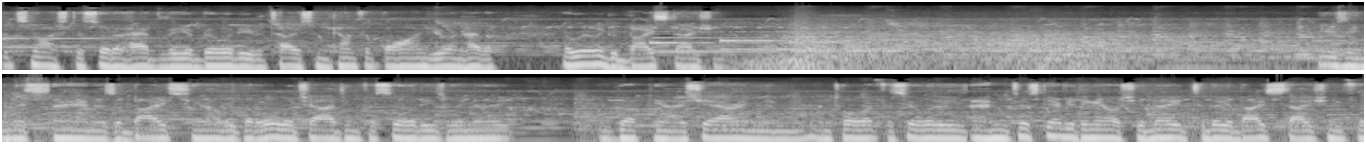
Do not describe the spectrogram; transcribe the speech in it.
It's nice to sort of have the ability to tow some comfort behind you and have a, a really good base station. Using this van as a base, you know, we've got all the charging facilities we need. We've got, you know, showering and, and toilet facilities and just everything else you need to be a base station for,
